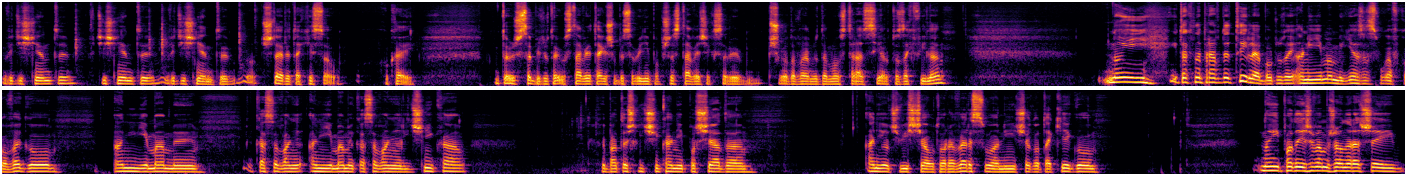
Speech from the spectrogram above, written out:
wyciśnięty, wciśnięty, wyciśnięty. No, cztery takie są. Ok. To już sobie tutaj ustawię tak, żeby sobie nie poprzestawiać, jak sobie przygotowałem do demonstracji, ale to za chwilę. No i, i tak naprawdę tyle, bo tutaj ani nie mamy gniazda słuchawkowego, ani nie mamy kasowania, ani nie mamy kasowania licznika. Chyba też licznika nie posiada ani oczywiście autorewersu, ani niczego takiego. No i podejrzewam, że on raczej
